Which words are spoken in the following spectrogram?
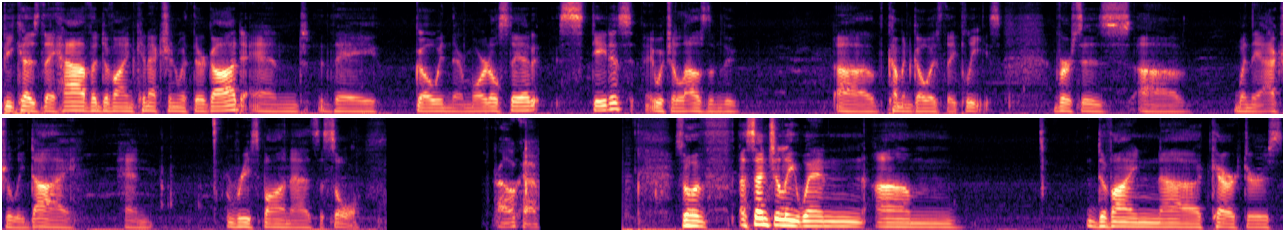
because they have a divine connection with their god and they go in their mortal stat- status which allows them to uh, come and go as they please versus uh, when they actually die and respawn as a soul Oh, okay. so if, essentially when um, divine uh, characters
